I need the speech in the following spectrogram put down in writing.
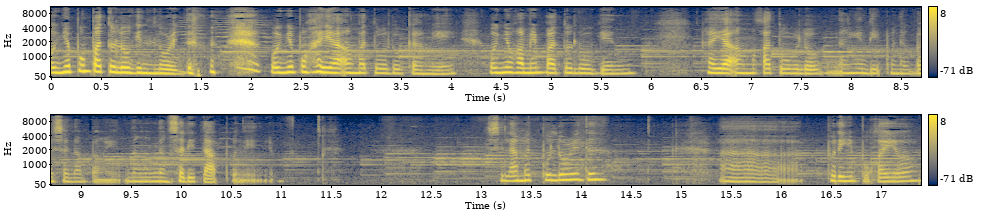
Huwag niyo pong patulugin, Lord. Huwag niyo pong hayaang matulog kami. Huwag niyo kami patulugin. Hayaang makatulog nang hindi po nagbasa ng, Panginoon, ng, ng salita po ninyo. Salamat po, Lord. Uh, purihin po kayo.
